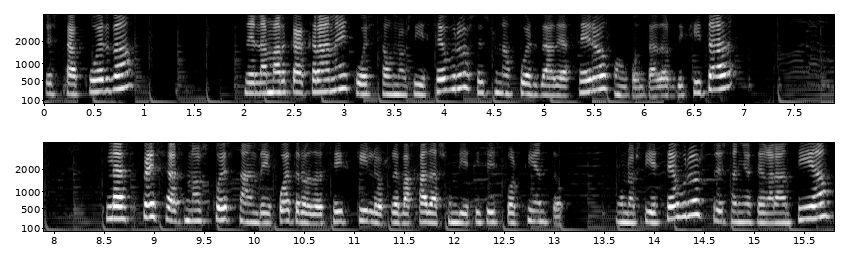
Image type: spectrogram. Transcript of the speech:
Esta cuerda de la marca Crane cuesta unos 10 euros, es una cuerda de acero con contador digital. Las pesas nos cuestan de 4 o 6 kilos rebajadas un 16%, unos 10 euros, 3 años de garantía.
